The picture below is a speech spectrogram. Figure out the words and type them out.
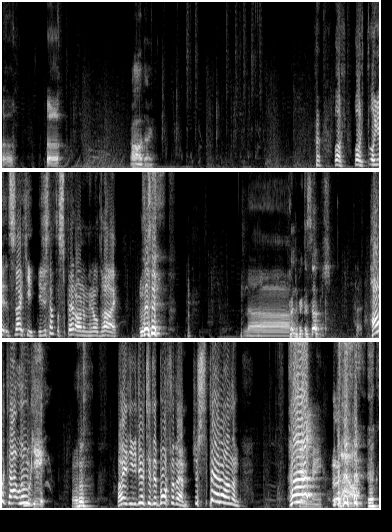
Uh. Uh. Oh dang. Look, look, look at it's Nike. You just have to spit on him and he'll die. nah. trying to pick this up. Honk that loogie! Oh, wait, you can do it to the both of them. Just spit on them. Ha! Jeremy.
